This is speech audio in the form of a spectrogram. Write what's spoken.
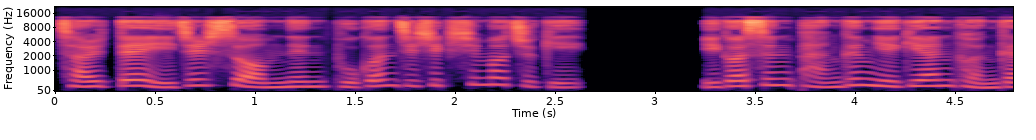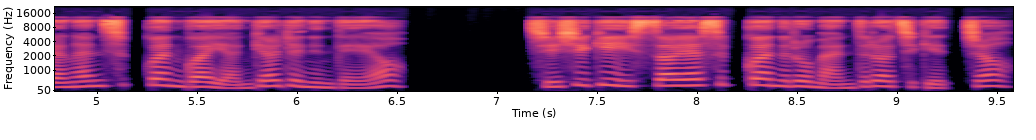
절대 잊을 수 없는 보건 지식 심어주기. 이것은 방금 얘기한 건강한 습관과 연결되는데요. 지식이 있어야 습관으로 만들어지겠죠?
